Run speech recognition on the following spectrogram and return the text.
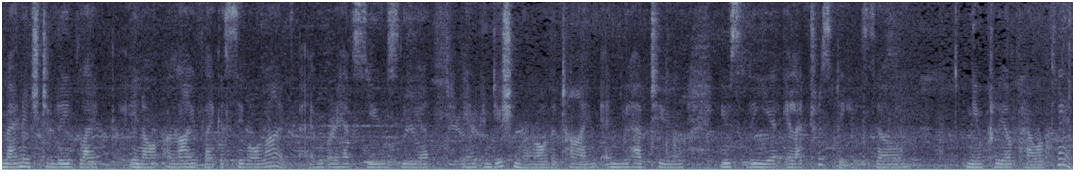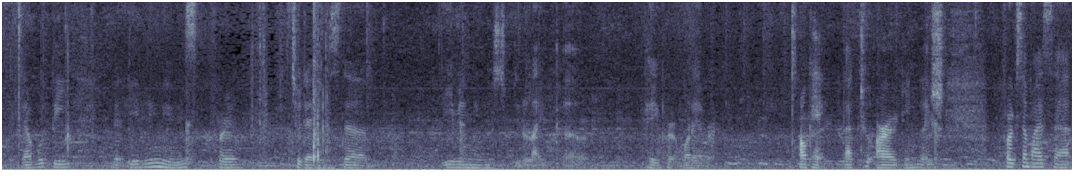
manage to live like you know a life like a civil life? Everybody has to use the uh, air conditioner all the time, and you have to use the uh, electricity. So nuclear power plant. That would be the evening news for today's the even news like uh, paper, whatever. Okay, back to our English. For example, I said,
